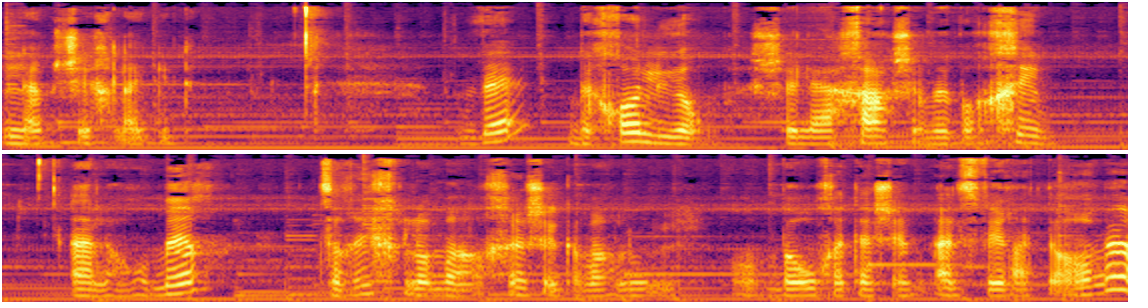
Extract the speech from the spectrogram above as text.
להמשיך להגיד. ובכל יום שלאחר שמברכים על העומר, צריך לומר, אחרי שגמרנו, ברוך אתה השם על ספירת העומר,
